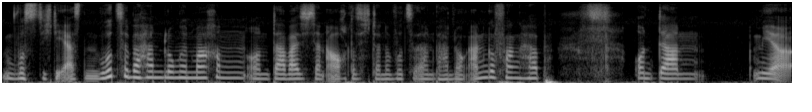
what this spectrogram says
musste ich die ersten Wurzelbehandlungen machen und da weiß ich dann auch, dass ich dann eine Wurzelbehandlung angefangen habe. Und dann mir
